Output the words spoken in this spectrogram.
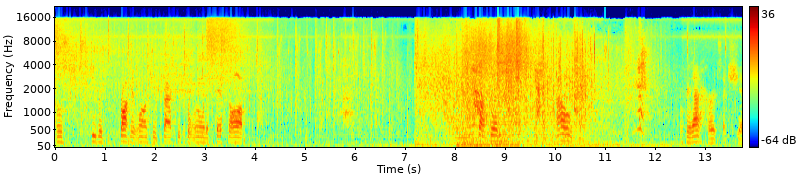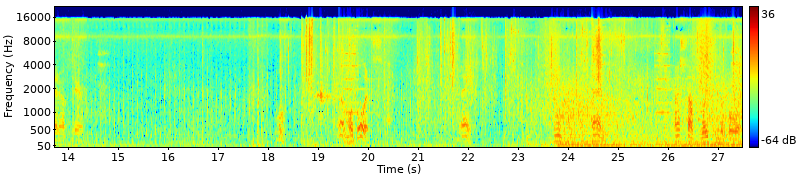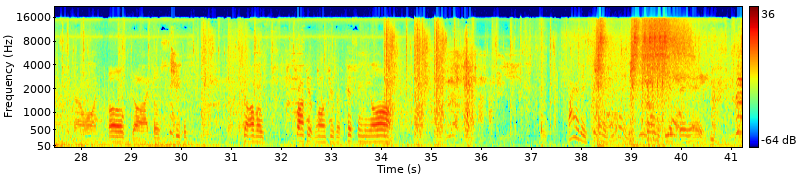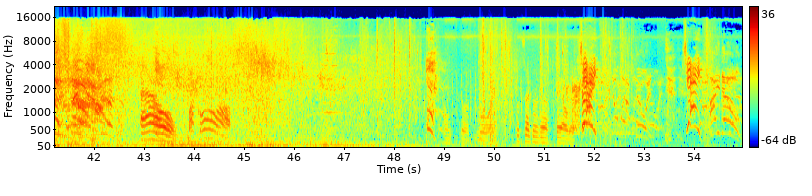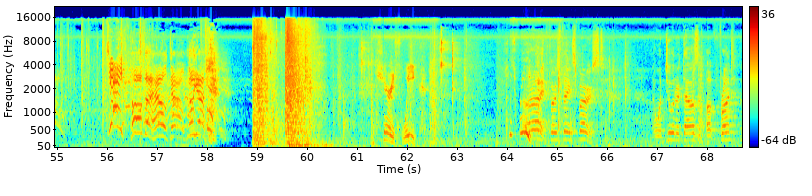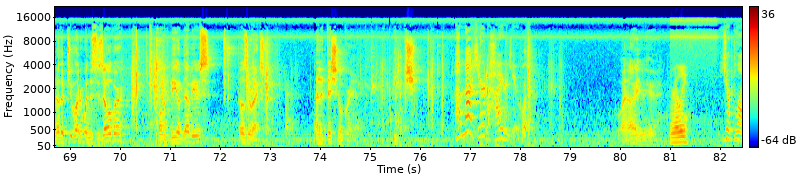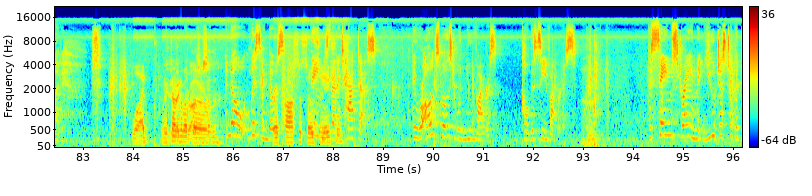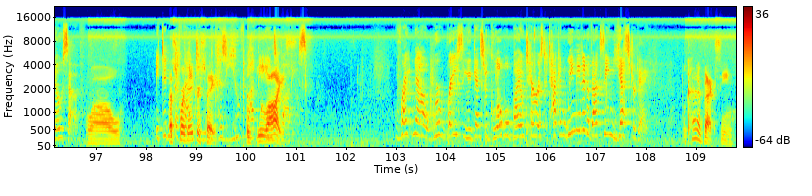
Those stupid rocket launcher bastards don't know when to piss off. Shotgun. Ow. Okay, that hurts like shit up there. Oh. Oh, more bullets. Thanks. Ten. Gotta stop wasting the bullets from now on. Oh god, those stupid Java rocket launchers are pissing me off. Why are they so annoying? They're killing the BSAA. Ow! Fuck off! Oh good lord. Looks like we're gonna fail this. Jake! I know what I'm doing. Jake! I know. Jake! Calm the hell down, will ya? Sherry's weak. She's weak. All right, first things first. I want 200,000 up front, another 200 when this is over. I want BOWs. Those are extra. An additional grand each. I'm not here to hire you. What? Why are you here? Really? Your blood. Blood? What, We're you the talking Red about Cross or the something? No, listen, Red those Cross things that attacked us. They were all exposed to a new virus called the C virus. Uh-huh. The same strain that you just took a dose of. Wow. It didn't That's Troy Baker's you face. because you've Those got blue the eyes. Right now, we're racing against a global bioterrorist attack, and we needed a vaccine yesterday. What kind of vaccine?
